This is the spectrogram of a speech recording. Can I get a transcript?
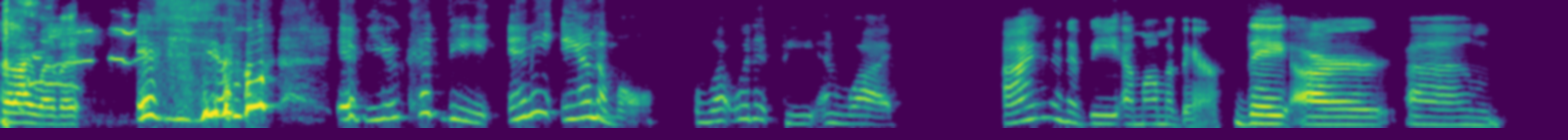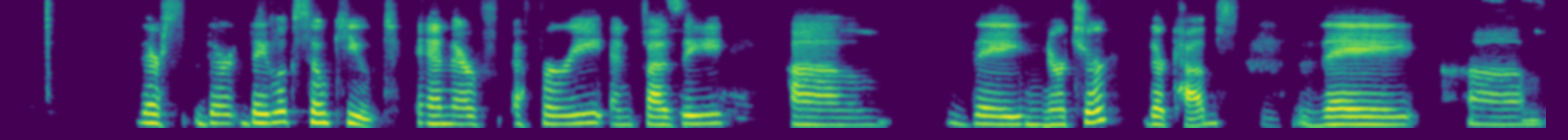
but i love it. If you if you could be any animal what would it be and why? I'm going to be a mama bear. They are um they're they're they look so cute and they're uh, furry and fuzzy um, they nurture their cubs mm-hmm. they um,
